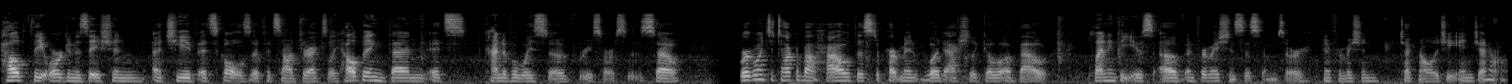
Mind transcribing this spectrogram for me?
help the organization achieve its goals. If it's not directly helping, then it's kind of a waste of resources. So we're going to talk about how this department would actually go about planning the use of information systems or information technology in general.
